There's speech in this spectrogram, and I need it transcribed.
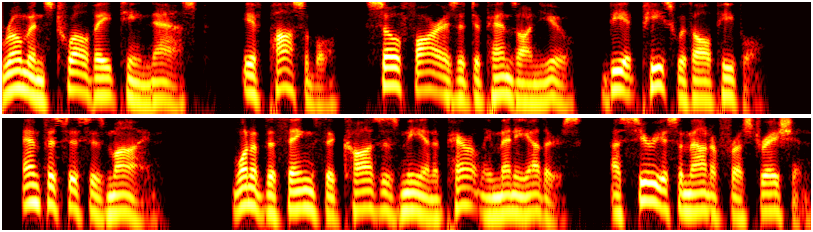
Romans 12:18 NASB, if possible, so far as it depends on you, be at peace with all people. Emphasis is mine. One of the things that causes me and apparently many others a serious amount of frustration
